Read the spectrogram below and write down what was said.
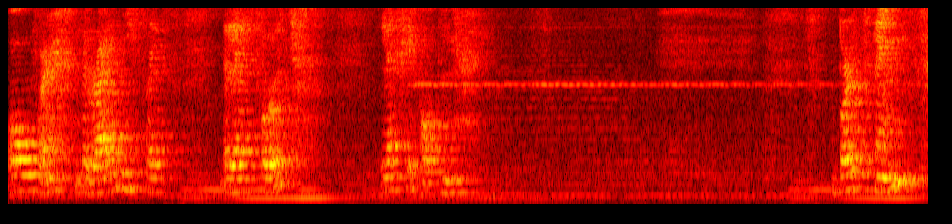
over the right knee, flex the left foot, left hip open. Bird stance,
